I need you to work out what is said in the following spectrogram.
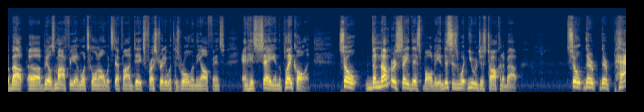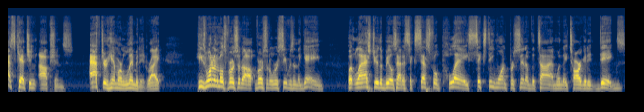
about uh, Bills Mafia and what's going on with Stefon Diggs, frustrated with his role in the offense and his say in the play calling. So the numbers say this, Baldy, and this is what you were just talking about. So their their pass catching options after him are limited, right? He's one of the most versatile versatile receivers in the game. But last year, the Bills had a successful play 61% of the time when they targeted Diggs,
